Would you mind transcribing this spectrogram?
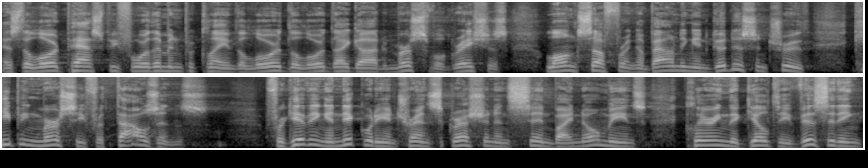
As the Lord passed before them and proclaimed, The Lord, the Lord thy God, merciful, gracious, long suffering, abounding in goodness and truth, keeping mercy for thousands forgiving iniquity and transgression and sin, by no means clearing the guilty, visiting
